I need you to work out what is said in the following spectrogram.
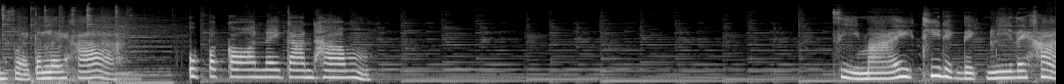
นสวยกันเลยค่ะ อุปกรณ์ในการทำสีไม้ ที่เด็กๆมีเลยค่ะ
